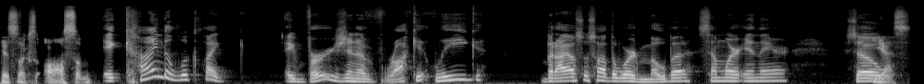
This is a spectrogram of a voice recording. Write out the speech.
This looks awesome. It kind of looked like a version of Rocket League, but I also saw the word MOBA somewhere in there. So yes.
